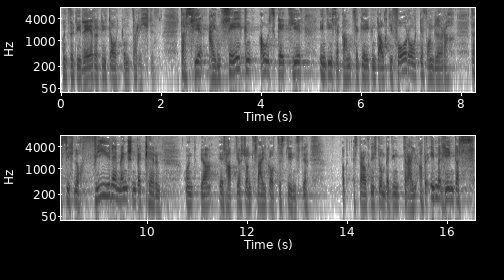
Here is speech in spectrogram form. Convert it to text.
und für die Lehrer, die dort unterrichten. Dass hier ein Segen ausgeht hier in diese ganze Gegend, auch die Vororte von Lörrach, dass sich noch viele Menschen bekehren. Und ja, ihr habt ja schon zwei Gottesdienste. Es braucht nicht unbedingt drei, aber immerhin, dass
